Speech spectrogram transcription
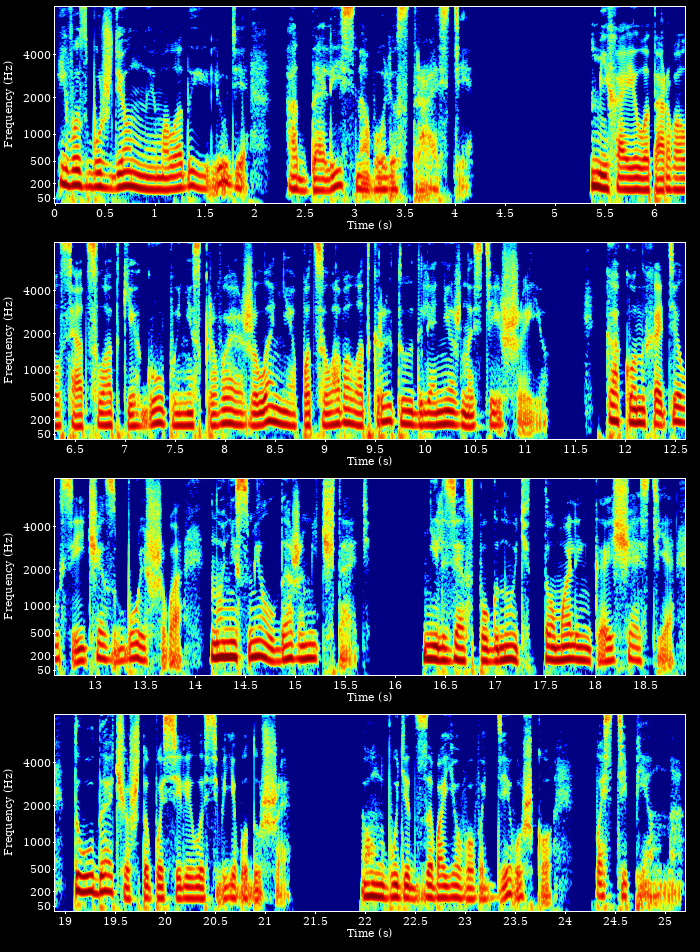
и возбужденные молодые люди отдались на волю страсти. Михаил оторвался от сладких губ и, не скрывая желания, поцеловал открытую для нежностей шею. Как он хотел сейчас большего, но не смел даже мечтать. Нельзя спугнуть то маленькое счастье, ту удачу, что поселилась в его душе. Он будет завоевывать девушку постепенно.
